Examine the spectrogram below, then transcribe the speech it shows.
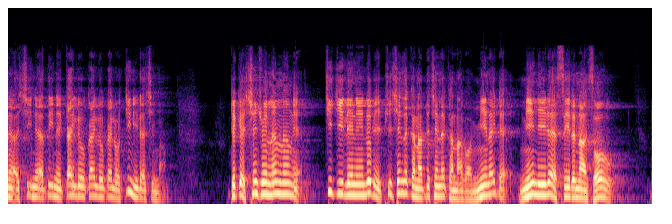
နဲ့အရှိနဲ့အသိနဲ့ကြိုက်လို့ကြိုက်လို့ကြိုက်လို့ကြည်နေတဲ့အချိန်မှာတကယ်ရှင်ရှင်လန်းလန်းနဲ့ကြည်ကြည်လင်လင်တို့ဖြင့်ဖြစ်ချင်းလက္ခဏာပြချင်းလက္ခဏာကိုမြင်လိုက်တဲ့မြင်နေတဲ့စေတနာဇောပ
